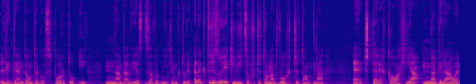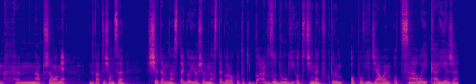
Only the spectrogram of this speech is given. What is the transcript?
legendą tego sportu i nadal jest zawodnikiem, który elektryzuje kibiców, czy to na dwóch, czy to na e, czterech kołach. Ja nagrałem na przełomie 2017 i 2018 roku taki bardzo długi odcinek, w którym opowiedziałem o całej karierze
